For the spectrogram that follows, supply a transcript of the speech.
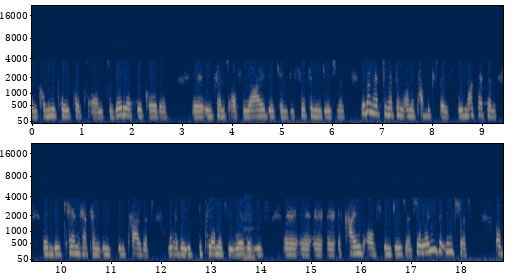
and communicated um, to various stakeholders uh, in terms of why there can be certain engagements. They don't have to happen on a public space. They must happen and they can happen in, in private, where there is diplomacy, where there is a, a, a, a kind of engagement. So when the interest of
